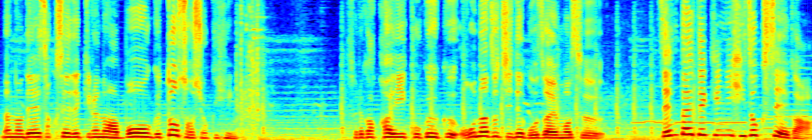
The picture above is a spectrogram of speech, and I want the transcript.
なので作成できるのは防具と装飾品。それが怪異克服大名槌でございます。全体的に非属性が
